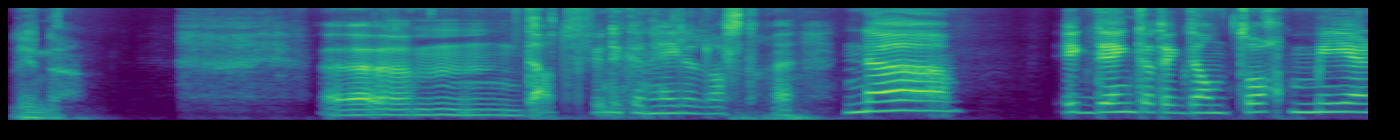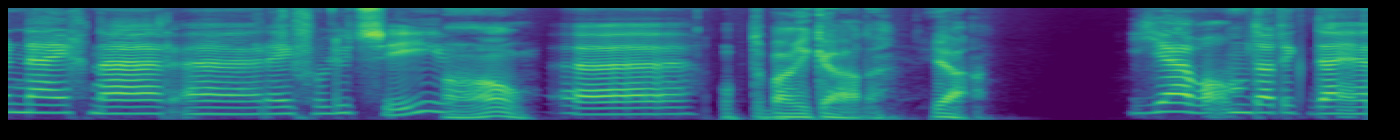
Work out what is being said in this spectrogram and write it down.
Linda. Um, dat vind ik een hele lastige. Nou, ik denk dat ik dan toch meer neig naar uh, revolutie. Oh, uh, op de barricade, ja. Ja, omdat ik... Uh,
